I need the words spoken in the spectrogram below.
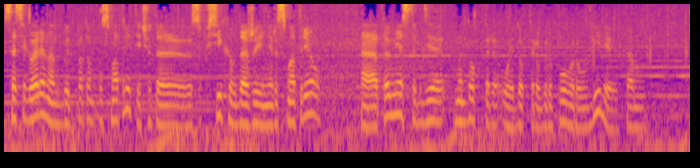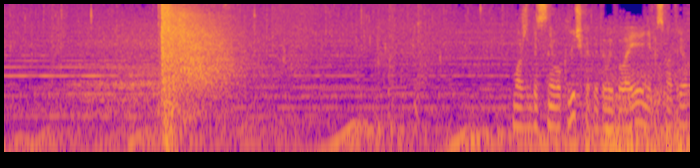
Кстати говоря, надо будет потом посмотреть. Я что-то с психов даже и не рассмотрел. А, то место, где мы доктора, ой, доктора, говорю, повара убили, там Может быть, с него ключ какой-то выпал, а я не посмотрел.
